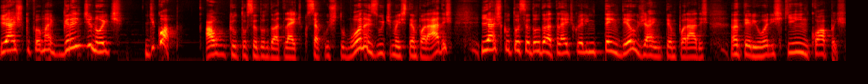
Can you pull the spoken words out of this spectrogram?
E acho que foi uma grande noite de Copa. Algo que o torcedor do Atlético se acostumou nas últimas temporadas e acho que o torcedor do Atlético ele entendeu já em temporadas anteriores que em Copas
